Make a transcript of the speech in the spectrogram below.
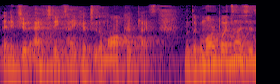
than if you'd actually take it to the marketplace. But the Gemara points out, it says,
